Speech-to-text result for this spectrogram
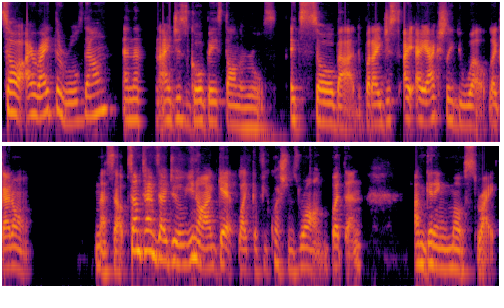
So I write the rules down and then I just go based on the rules. It's so bad, but I just I, I actually do well. Like I don't mess up. Sometimes I do, you know, I get like a few questions wrong, but then I'm getting most right.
